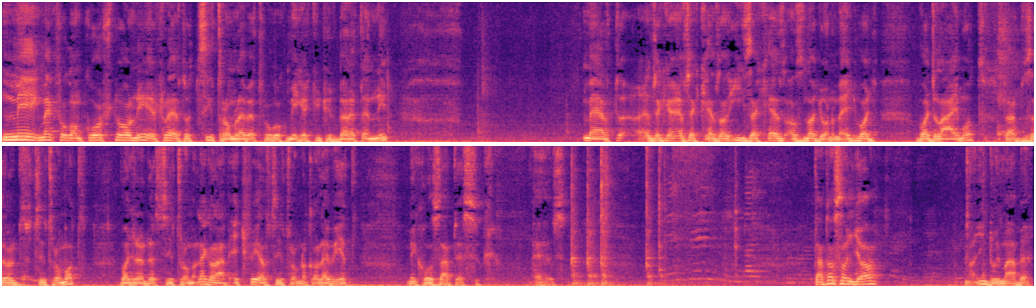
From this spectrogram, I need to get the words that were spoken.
Még meg fogom kóstolni, és lehet, hogy citromlevet fogok még egy kicsit beletenni, mert ezek, ezekhez az ízekhez az nagyon megy, vagy, vagy lime-ot, tehát zöld citromot, vagy rendes citrom, legalább egy fél citromnak a levét még hozzátesszük ehhez. Tehát azt mondja, na indulj már be,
